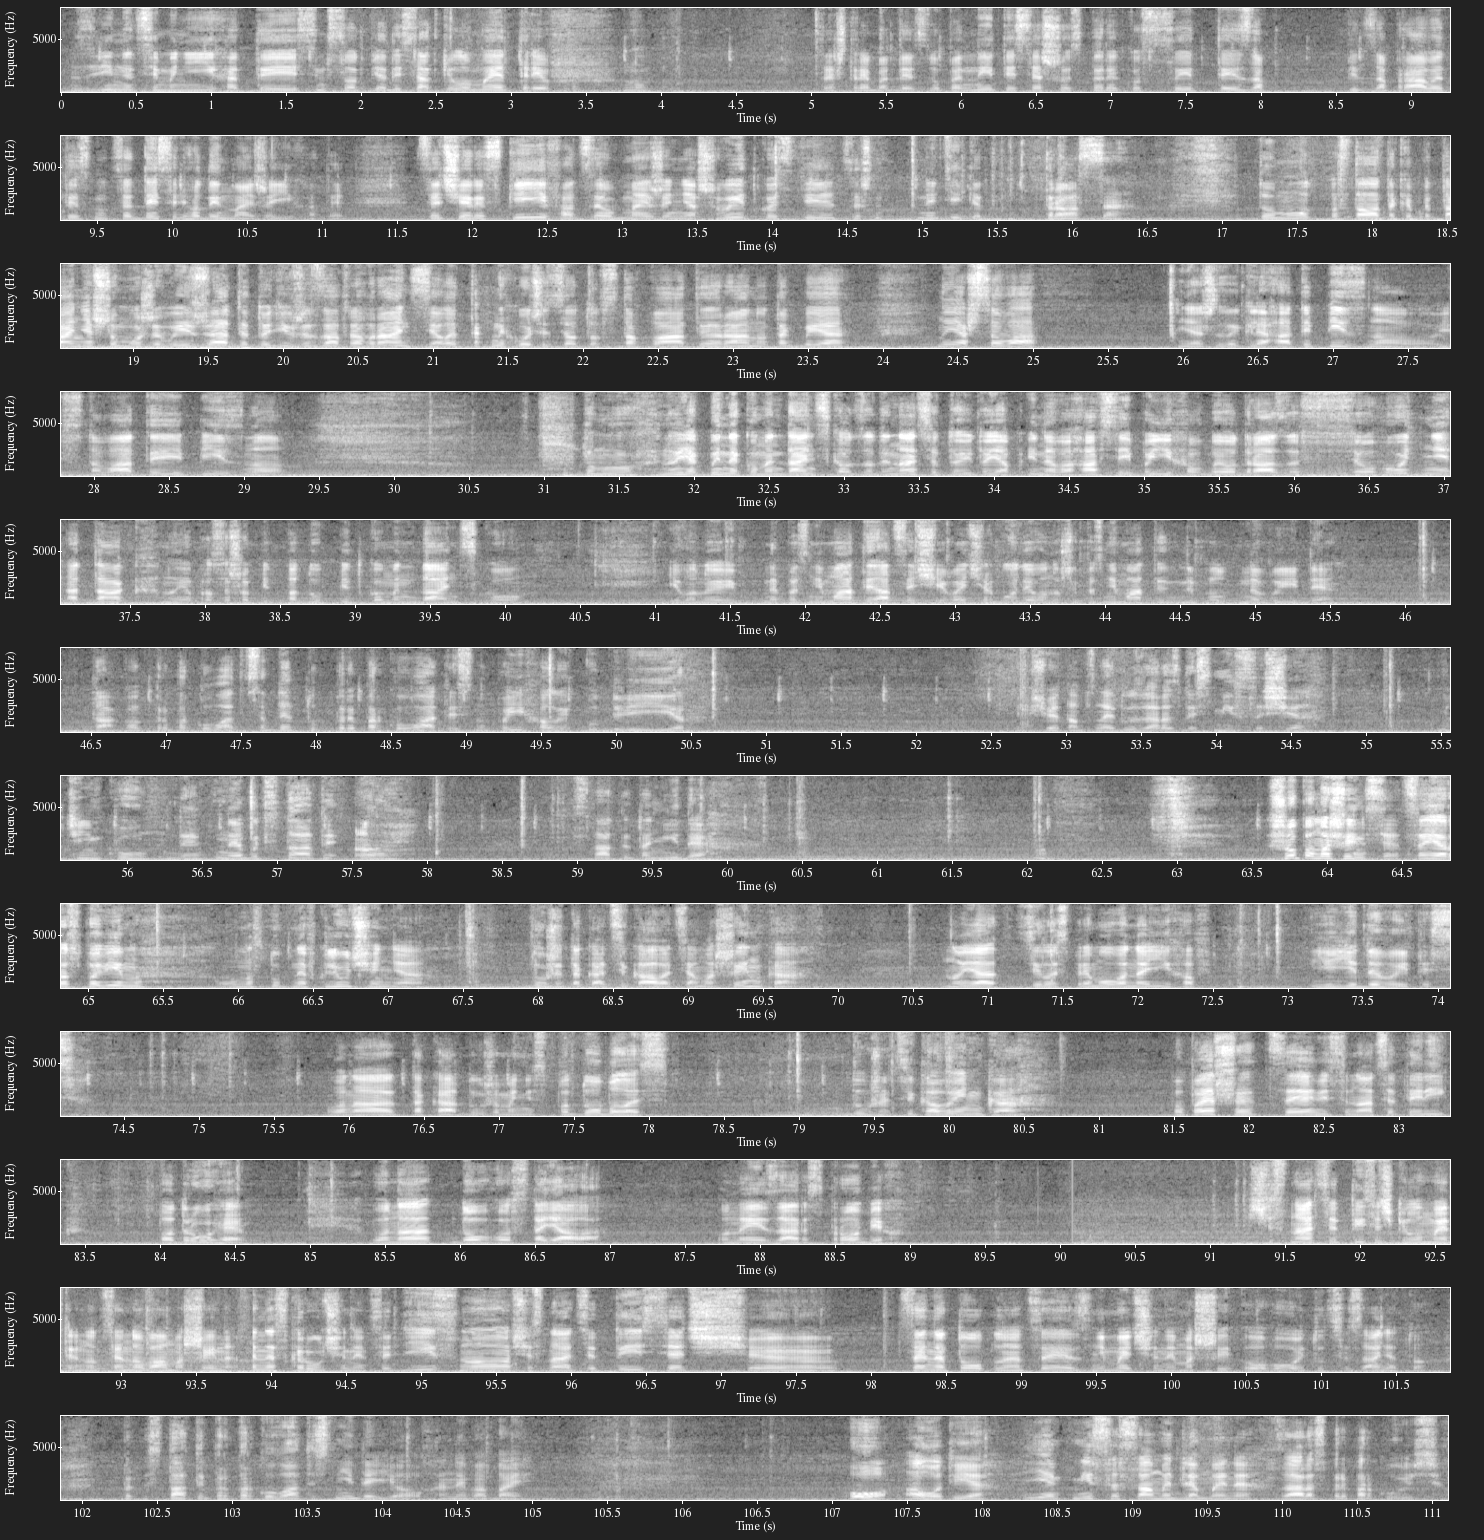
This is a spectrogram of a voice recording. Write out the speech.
З Вінниці мені їхати 750 кілометрів. Ну, це ж треба десь зупинитися, щось перекусити, підзаправитись. Ну, це 10 годин майже їхати. Це через Київ, а це обмеження швидкості, це ж не тільки траса. Тому от постало таке питання, що може виїжджати тоді вже завтра вранці, але так не хочеться ото вставати рано. Так би я. Ну я ж сова. Я ж звик лягати пізно і вставати пізно. Тому, ну якби не комендантська от з 11 то я б і не вагався і поїхав би одразу сьогодні. А так, ну я просто що підпаду під комендантську. І воно і не познімати, а це ще вечір буде, воно і познімати не, не вийде. Так, от припаркуватися. Де тут перепаркуватись? Ну, поїхали у двір. Якщо я там знайду зараз десь місце ще у тіньку, де-небудь стати. Ой. Стати та ніде. Що по машинці? Це я розповім у наступне включення. Дуже така цікава ця машинка. Ну, я цілеспрямовано їхав її дивитись. Вона така дуже мені сподобалась. Дуже цікавенька. По-перше, це 18 рік. По-друге, вона довго стояла. У неї зараз пробіг 16 тисяч кілометрів. Ну це нова машина. Це не скручений, це дійсно 16 тисяч. Е, Це не топлена, це з Німеччини машина. Ого, і тут це зайнято. Стати припаркуватись ніде. Йоха, не бабай. О, а от є. Є місце саме для мене. Зараз припаркуюсь.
